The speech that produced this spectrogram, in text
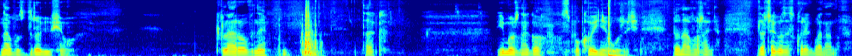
nawóz zrobił się klarowny. Tak. I można go spokojnie użyć do nawożenia. Dlaczego ze skórek bananów?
